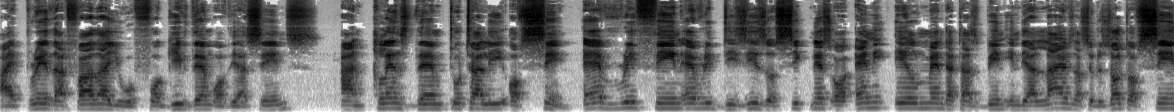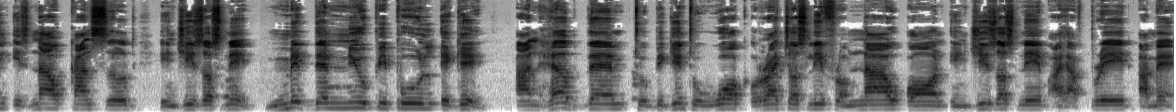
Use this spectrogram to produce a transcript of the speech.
I pray that, Father, you will forgive them of their sins and cleanse them totally of sin. Everything, every disease or sickness or any ailment that has been in their lives as a result of sin is now cancelled in Jesus' name. Make them new people again and help them to begin to walk righteously from now on. In Jesus' name, I have prayed. Amen.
